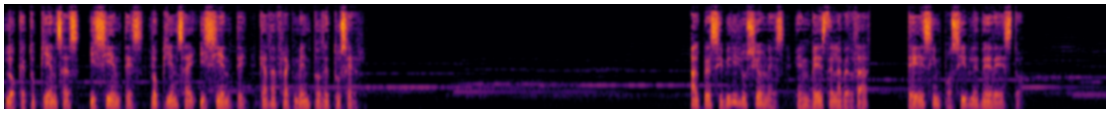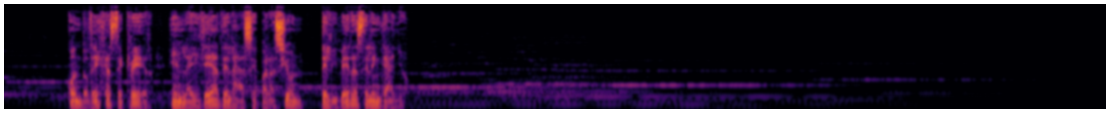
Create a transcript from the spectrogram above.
Lo que tú piensas y sientes, lo piensa y siente cada fragmento de tu ser. Al percibir ilusiones en vez de la verdad, te es imposible ver esto. Cuando dejas de creer en la idea de la separación, te liberas del engaño.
